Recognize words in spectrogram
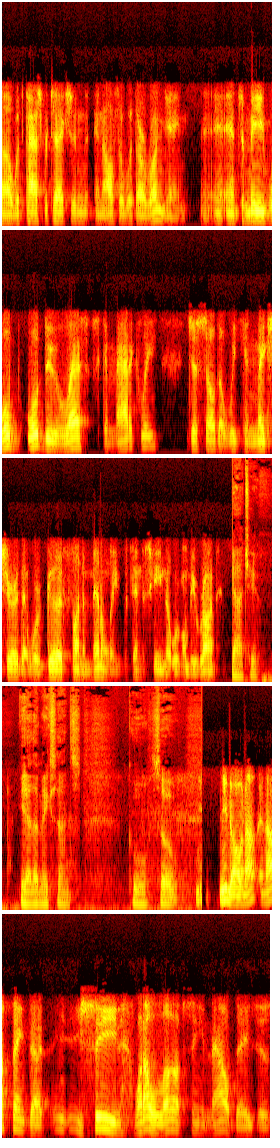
uh, with pass protection and also with our run game. And, and to me, we'll we'll do less schematically, just so that we can make sure that we're good fundamentally within the scheme that we're going to be running. Got you. Yeah, that makes sense. Cool. So, you know, and I and I think that you see what I love seeing nowadays is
